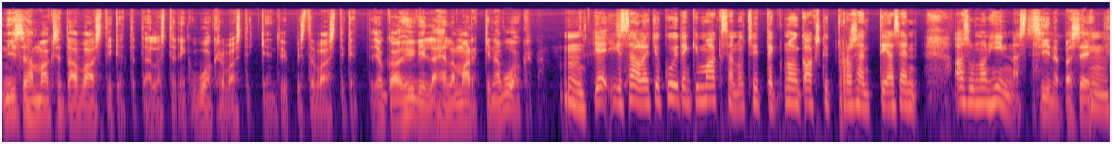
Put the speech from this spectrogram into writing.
niissähän maksetaan vastiketta, tällaista niin vuokravastikkeen tyyppistä vastiketta, joka on hyvin lähellä markkinavuokraa. Mm. Ja, ja sä olet jo kuitenkin maksanut sitten noin 20 prosenttia sen asunnon hinnasta. Siinäpä se. Mm.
